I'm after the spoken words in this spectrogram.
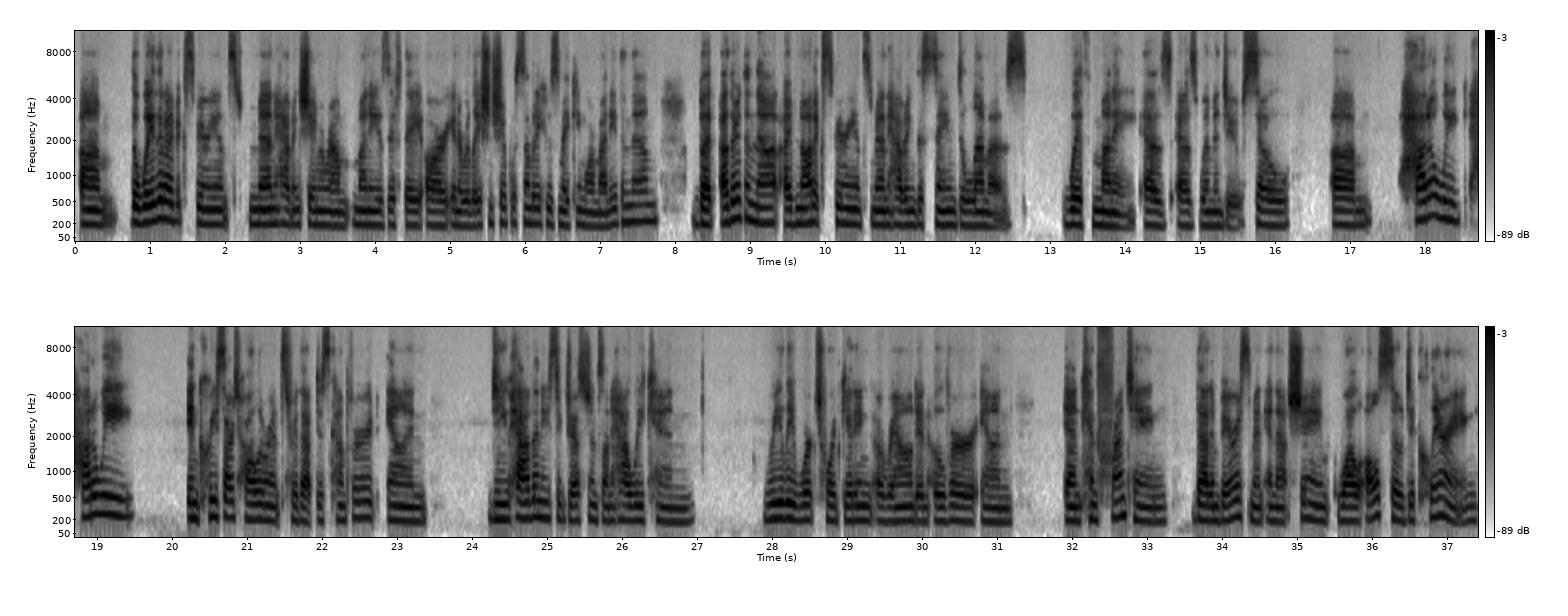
Um, the way that I've experienced men having shame around money is if they are in a relationship with somebody who's making more money than them. But other than that, I've not experienced men having the same dilemmas with money as as women do. So um, how do we how do we increase our tolerance for that discomfort? And do you have any suggestions on how we can really work toward getting around and over and and confronting that embarrassment and that shame while also declaring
